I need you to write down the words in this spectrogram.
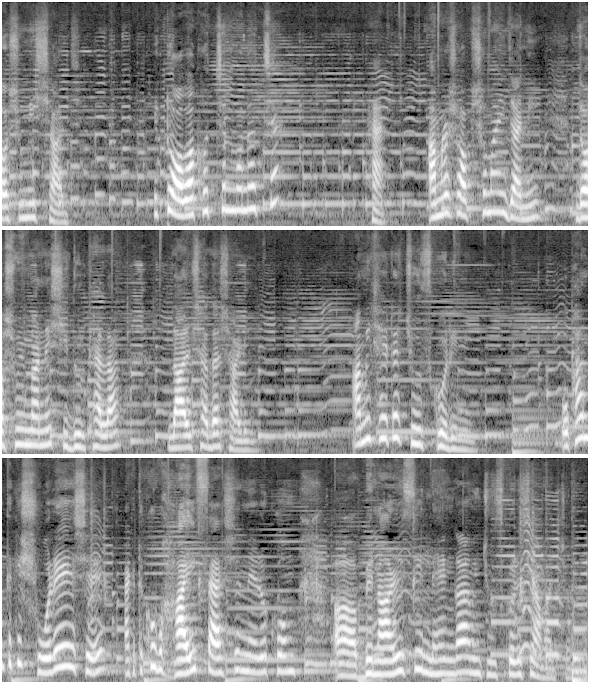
দশমীর সাজ। একটু অবাক হচ্ছেন মনে হচ্ছে? হ্যাঁ আমরা সবসময় জানি দশমী মানে সিঁদুর খেলা, লাল সাদা শাড়ি। আমি সেটা চুজ করিনি। ওখান থেকে সরে এসে একটা খুব হাই ফ্যাশন এরকম বেনারসি লেহেঙ্গা আমি চুজ করেছি আমার জন্য।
